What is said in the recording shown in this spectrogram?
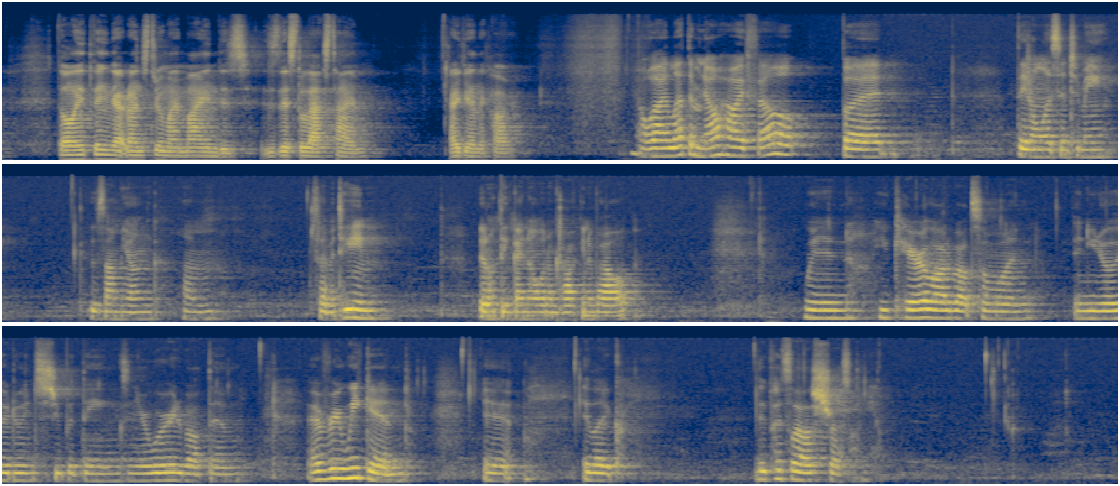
the only thing that runs through my mind is, is this the last time I get in the car? Well, I let them know how I felt, but they don't listen to me because I'm young. I'm 17. They don't think I know what I'm talking about. When you care a lot about someone and you know they're doing stupid things and you're worried about them, every weekend it it like it puts a lot of stress on you.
